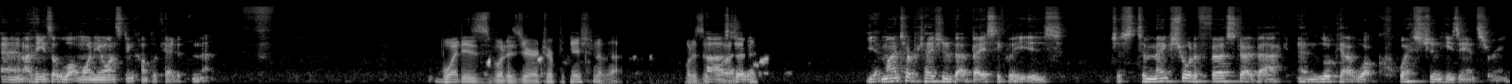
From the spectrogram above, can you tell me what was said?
And I think it's a lot more nuanced and complicated than that. what is what is your interpretation of that what is it Uh, so, yeah, my interpretation of that basically is just to make sure to first go back and look at what question he's answering.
